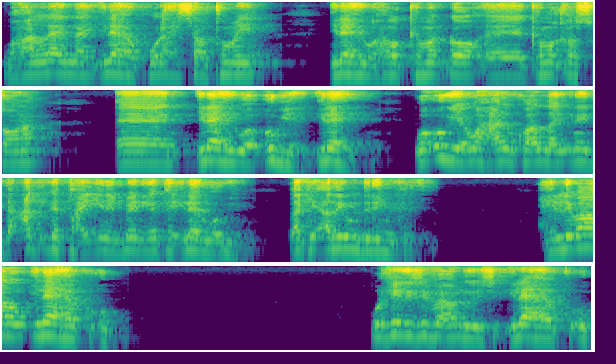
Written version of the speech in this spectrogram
waxaan leenahay ilaaha kuula xisaabtamaya. Ilaahay waxba kama dhoo kama qarsoona. Ilaahay waa ogyahay ilaahay waa ogyahay waxa anigu ku hadlayo inay dacad iga tahay inay been iga tahay ilahay waa ogyahay laakiin adiga ma dareemi karti xildhibaanow ilaaha ku og. Warkayga si fiican dhegeyso ilaaha ku og.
